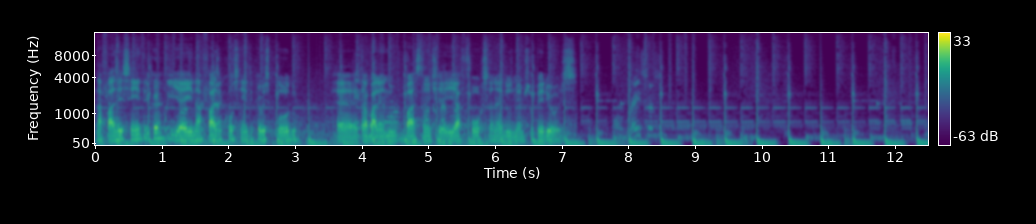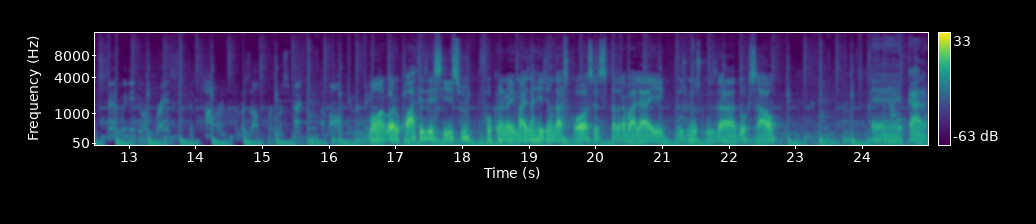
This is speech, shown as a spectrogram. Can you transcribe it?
na fase excêntrica e aí na fase concêntrica eu explodo, é, trabalhando bastante aí a força né, dos membros superiores. Bom, agora o quarto exercício, focando aí mais na região das costas, para trabalhar aí os músculos da dorsal. É, cara,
